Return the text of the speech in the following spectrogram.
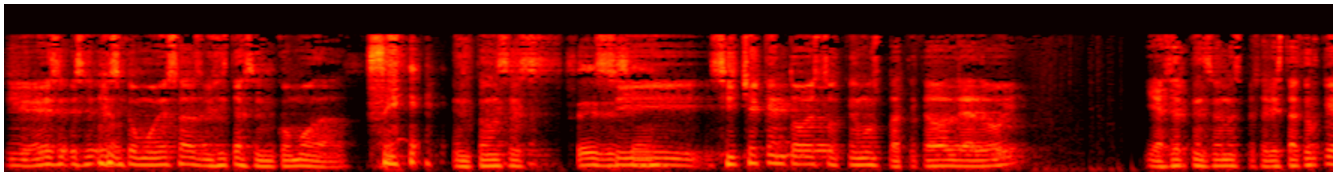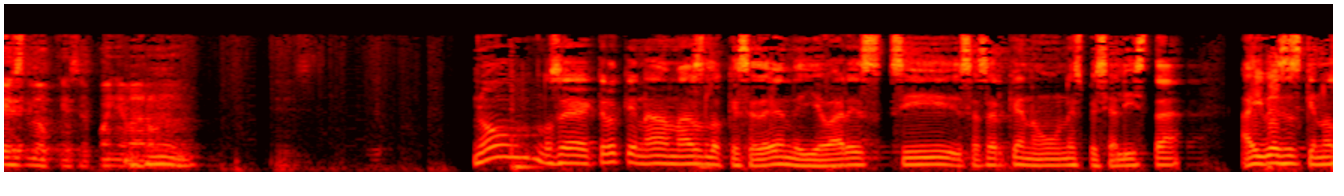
Sí, es, es, como esas visitas incómodas. Sí. Entonces, sí, sí, sí, chequen todo esto que hemos platicado el día de hoy y acérquense a un especialista. Creo que es lo que se puede llevar hoy. No, o sea, creo que nada más lo que se deben de llevar es si se acerquen a un especialista. Hay veces que no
